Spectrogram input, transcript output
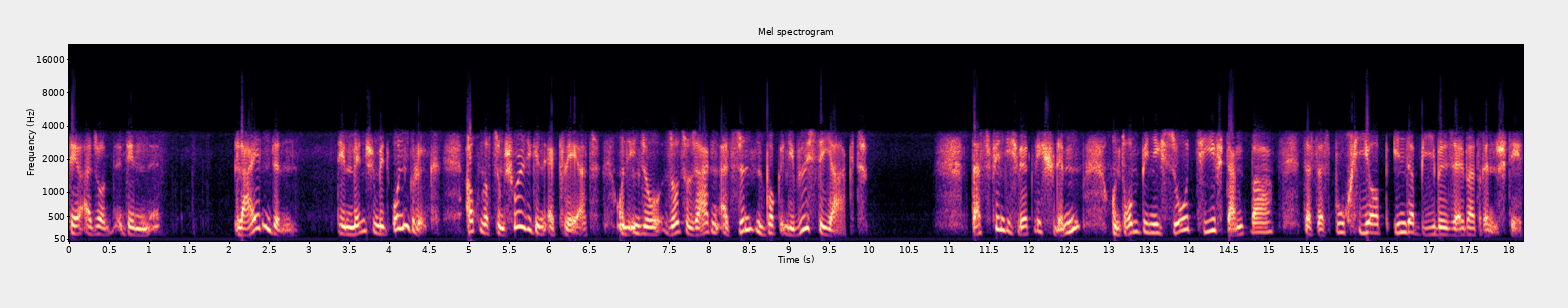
der also den Leidenden, den Menschen mit Unglück auch noch zum Schuldigen erklärt und ihn so sozusagen als Sündenbock in die Wüste jagt, das finde ich wirklich schlimm und darum bin ich so tief dankbar, dass das Buch Hiob in der Bibel selber drin steht.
